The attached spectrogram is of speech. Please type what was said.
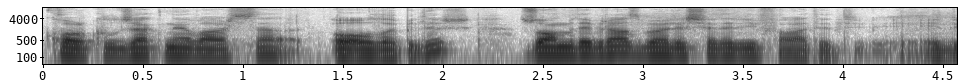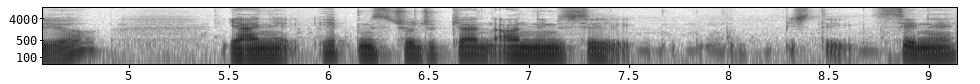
korkulacak ne varsa o olabilir. Zombi de biraz böyle şeyler ifade ed ediyor. Yani hepimiz çocukken annemiz işte seni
